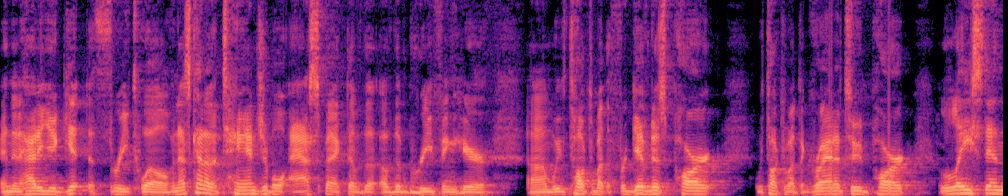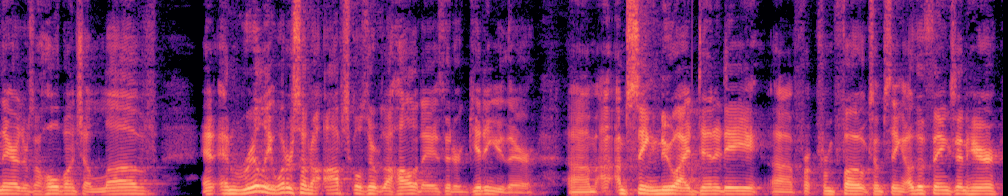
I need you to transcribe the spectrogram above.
And then how do you get to 312? And that's kind of a tangible aspect of the of the briefing here. Um, we've talked about the forgiveness part. We talked about the gratitude part. Laced in there, there's a whole bunch of love And, and really, what are some of the obstacles over the holidays that are getting you there? Um, I, am seeing new identity uh, from, from folks. I'm seeing other things in here.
